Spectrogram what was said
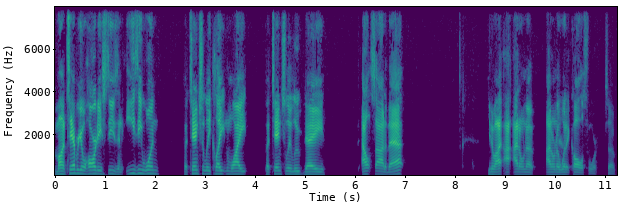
Hardesty's an easy one. Potentially Clayton White, potentially Luke Day. Outside of that, you know, I I, I don't know. I don't know what it calls for. So,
